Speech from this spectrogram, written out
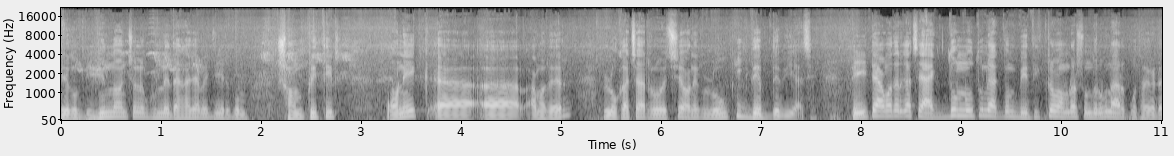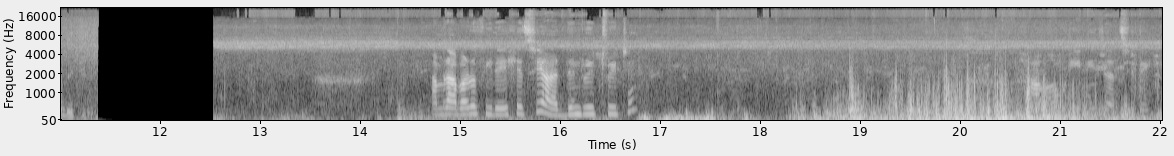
এরকম বিভিন্ন অঞ্চলে ঘুরলে দেখা যাবে যে এরকম সম্প্রীতির অনেক আমাদের লোকাচার রয়েছে, অনেক লৌকিক দেবদেবী আছে। তো এইটা আমাদের কাছে একদম নতুন, একদম ব্যতিক্রম, আমরা সুন্দরবন আর কোথাও এটা দেখিনি। আমরা আবারও ফিরে এসেছি আট দিন রিট্রিটে হাওয়া উড়িয়ে নিয়ে যাচ্ছে দেখি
